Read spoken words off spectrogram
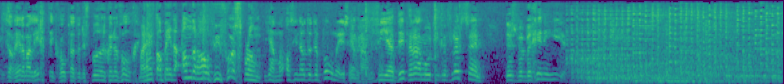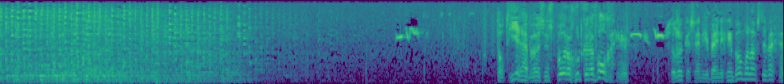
Het is al helemaal licht. Ik hoop dat we de sporen kunnen volgen. Maar hij heeft al bijna anderhalf uur voorsprong. Ja, maar als hij nou door de bomen is Ja, gegaan... via dit raam moet hij gevlucht zijn. Dus we beginnen hier. Tot hier hebben we zijn sporen goed kunnen volgen. Gelukkig zijn hier bijna geen bomen langs de weg, hè?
